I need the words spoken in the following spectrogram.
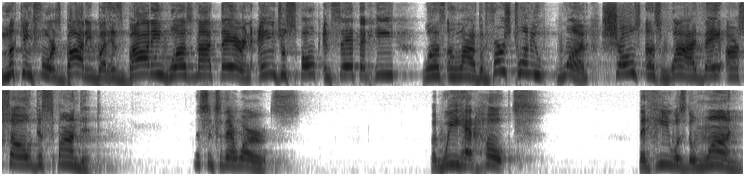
looking for his body, but his body was not there. An angel spoke and said that he was alive. But verse 21 shows us why they are so despondent. Listen to their words. But we had hoped that he was the one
